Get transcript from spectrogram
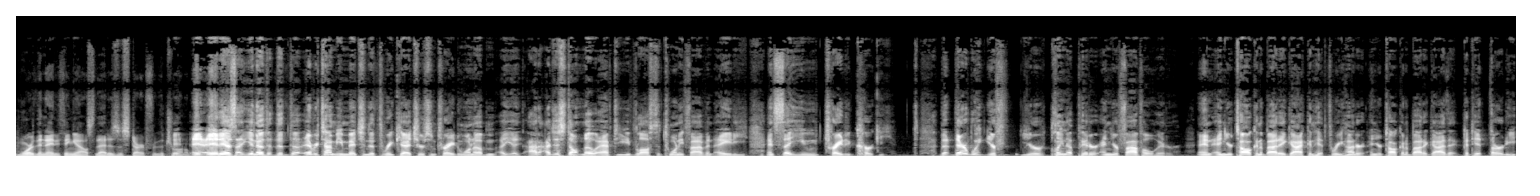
More than anything else, that is a start for the Toronto. It, it is. You know, the, the, the, every time you mention the three catchers and trade one of them, I, I, I just don't know after you've lost to 25 and 80, and say you traded Kirky, that there went your your cleanup hitter and your five hole hitter. And and you're talking about a guy can hit 300, and you're talking about a guy that could hit 30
